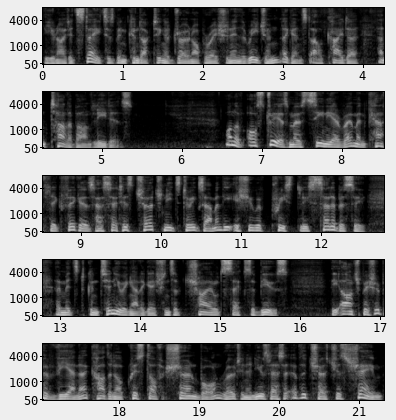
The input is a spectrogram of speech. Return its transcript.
The United States has been conducting a drone operation in the region against Al Qaeda and Taliban leaders. One of Austria's most senior Roman Catholic figures has said his church needs to examine the issue of priestly celibacy amidst continuing allegations of child sex abuse. The Archbishop of Vienna, Cardinal Christoph Schönborn, wrote in a newsletter of the Church's shame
